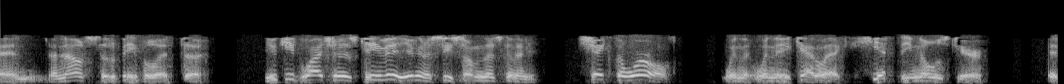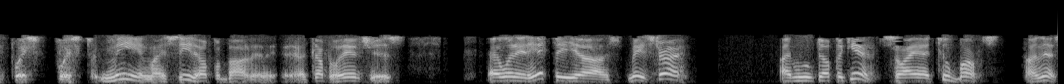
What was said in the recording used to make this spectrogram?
and announced to the people that uh, you keep watching this TV, you're going to see something that's going to shake the world. When the, when the Cadillac hit the nose gear, it pushed pushed me and my seat up about a, a couple of inches, and when it hit the uh, main strut, I moved up again. So I had two bumps on this.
